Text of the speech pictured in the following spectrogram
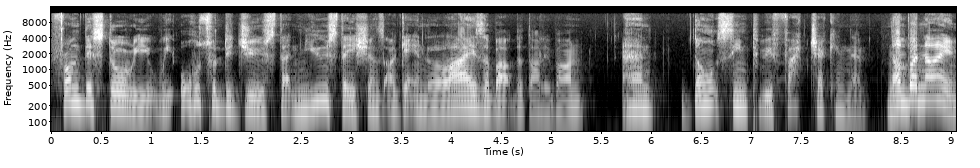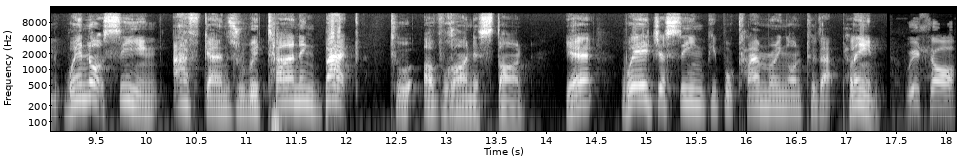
From this story, we also deduce that news stations are getting lies about the Taliban and don't seem to be fact checking them. Number nine, we're not seeing Afghans returning back to Afghanistan. Yeah, we're just seeing people clamoring onto that plane. We saw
